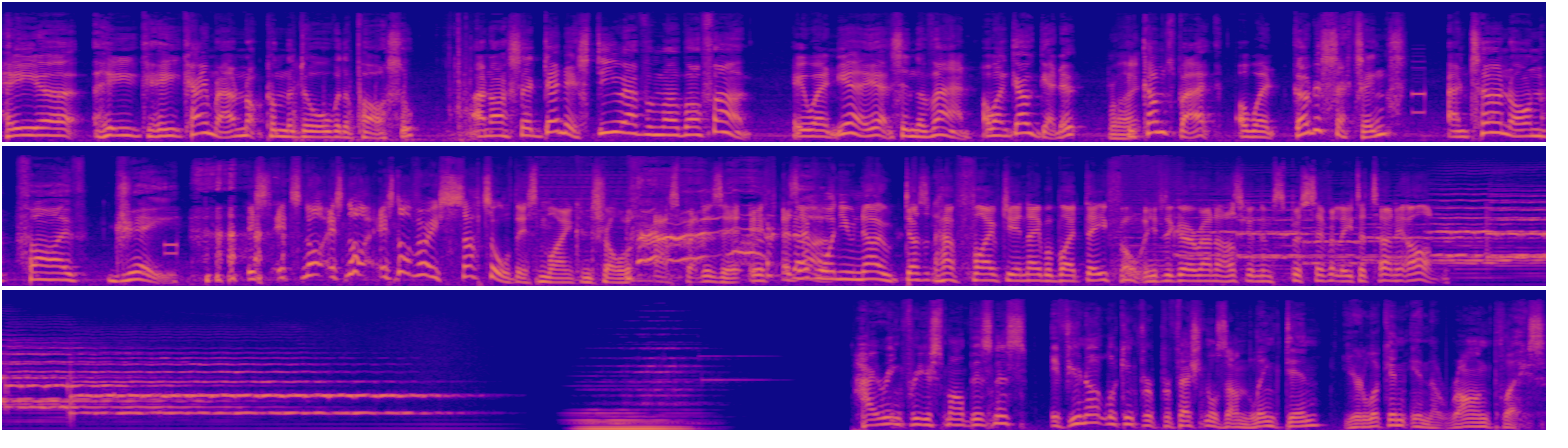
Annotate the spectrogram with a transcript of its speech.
He, uh, he, he came round, knocked on the door with a parcel, and I said, Dennis, do you have a mobile phone? He went, yeah, yeah, it's in the van. I went, go get it. He comes back. I went, go to settings and turn on 5G. It's it's not it's not it's not very subtle this mind control aspect, is it? If, as No. everyone you know doesn't have 5G enabled by default, you have to go around asking them specifically to turn it on. Hiring for your small business? If you're not looking for professionals on LinkedIn, you're looking in the wrong place.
